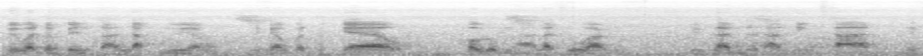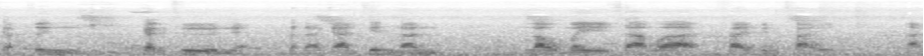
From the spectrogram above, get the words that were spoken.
ไม่ว่าจะเป็นศาลหลักเมืองนะครับวัดพระแก้วพระบรมมหาราชวังพิพิธภัณฑ์สถานแห่งชาตินะครับ ซึ่งกลางคืนเนี่ยสถานการณ์เช่นนั้น เราไม่ทราบว่าใครเป็นใคร อาจ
